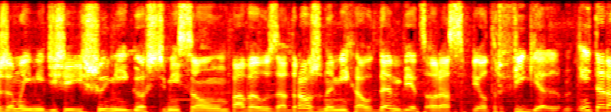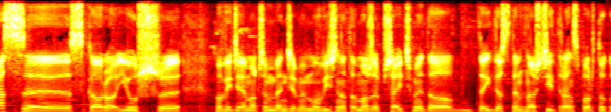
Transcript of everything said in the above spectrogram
że moimi dzisiejszymi gośćmi są Paweł Zadrożny, Michał Dębiec oraz Piotr Figiel. I teraz, e, skoro już e, powiedziałem o czym będziemy mówić, no to może przejdźmy do tej dostępności transportu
